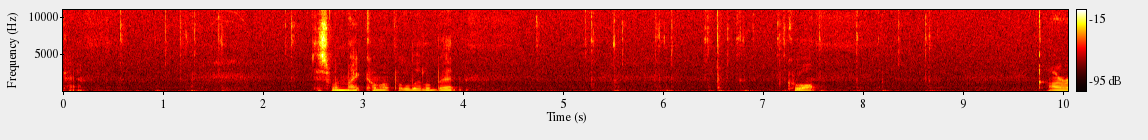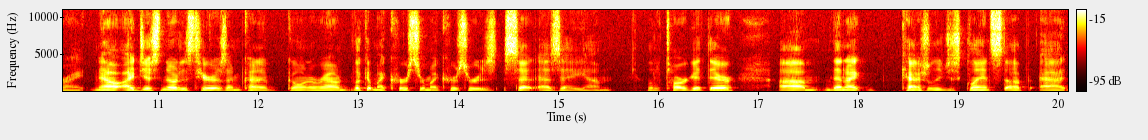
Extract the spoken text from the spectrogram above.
Okay. This one might come up a little bit. Cool. All right. Now, I just noticed here as I'm kind of going around, look at my cursor. My cursor is set as a um, little target there. Um, then I casually just glanced up at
